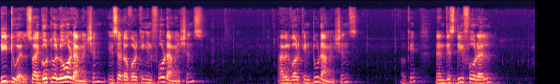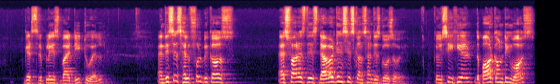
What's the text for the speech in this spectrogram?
d2l. So I go to a lower dimension instead of working in four dimensions. I will work in two dimensions. Okay. Then this d4l gets replaced by d2l. And this is helpful because as far as this divergence is concerned, this goes away. So you see here the power counting was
